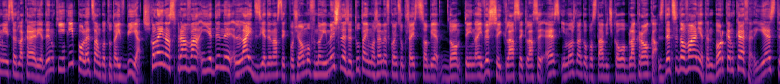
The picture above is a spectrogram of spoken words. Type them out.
miejsce dla KR-1 i polecam go tutaj wbijać. Kolejna sprawa, jedyny light z 11 poziomów, no i myślę, że tutaj możemy w końcu przejść sobie do tej najwyższej klasy, klasy S i można go postawić koło Blackrocka. Zdecydowanie ten Borkenkäfer jest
